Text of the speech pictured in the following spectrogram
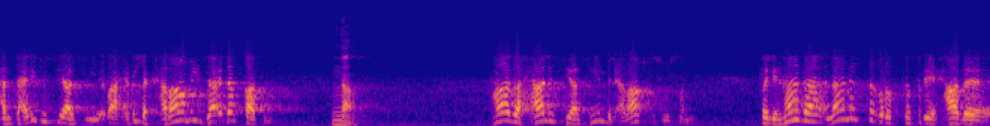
عن تعريف السياسي راح يقول لك حرامي زائدا قاتل نعم. هذا حال السياسيين بالعراق خصوصا. فلهذا لا نستغرب تصريح هذا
